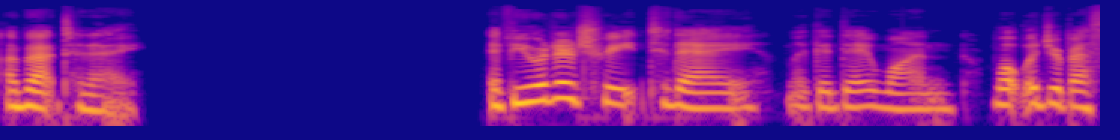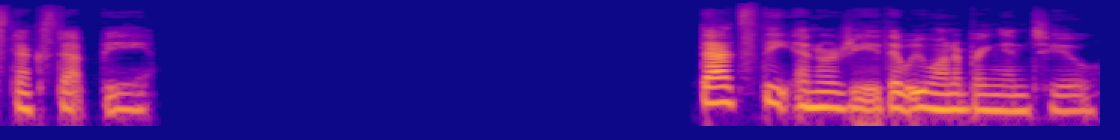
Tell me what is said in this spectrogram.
about today? If you were to treat today like a day one, what would your best next step be? That's the energy that we want to bring into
